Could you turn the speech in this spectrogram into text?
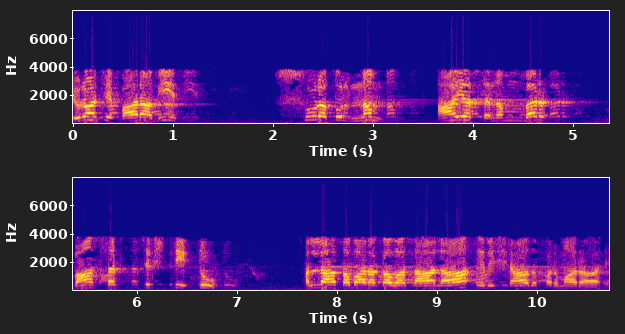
چنانچہ بارہ بیس سورت النم، آیت نمبر باسٹھ، سکسٹی ٹو۔ اللہ تبارک و تعالی ارشاد فرما رہا ہے۔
